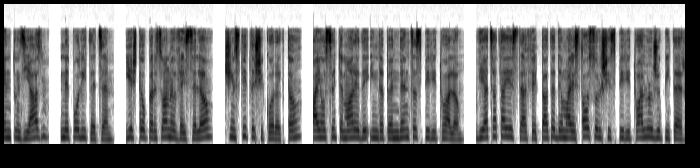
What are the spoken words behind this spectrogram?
entuziasm, nepolitețe. Ești o persoană veselă, cinstită și corectă, ai o sete mare de independență spirituală. Viața ta este afectată de maestosul și spiritualul Jupiter.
